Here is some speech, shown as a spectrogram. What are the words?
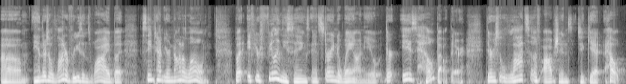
Um, and there's a lot of reasons why, but at the same time, you're not alone. But if you're feeling these things and it's starting to weigh on you, there is help out there. There's lots of options to get help.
